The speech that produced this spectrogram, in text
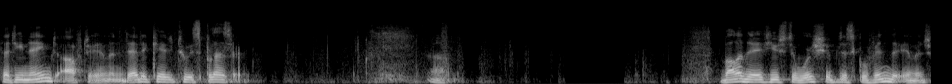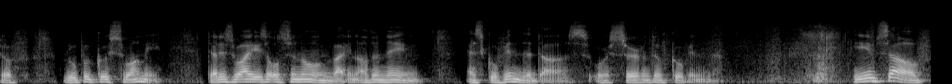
that he named after him and dedicated to his pleasure. Uh, Baladev used to worship this Govinda image of Rupa Goswami. That is why he is also known by another name as Govinda Das or servant of Govinda. He himself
